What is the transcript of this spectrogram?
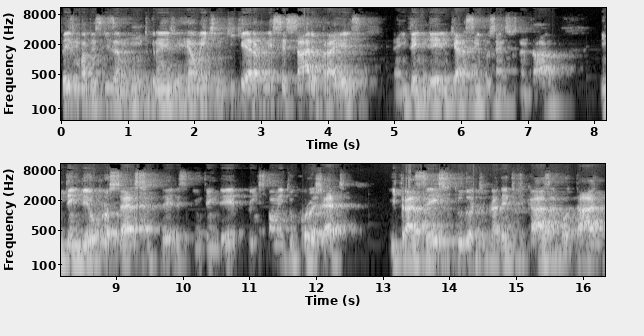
fez uma pesquisa muito grande realmente no que, que era necessário para eles é, entenderem o que era 100% sustentável, entender o processo deles, entender principalmente o projeto e trazer isso tudo aqui para dentro de casa, botar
